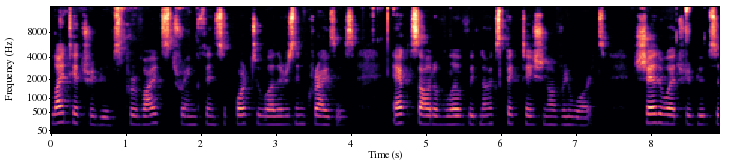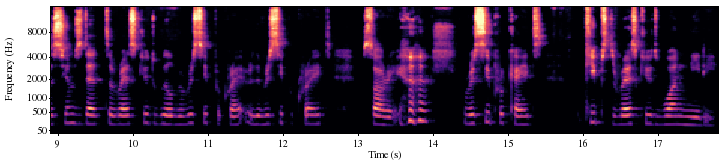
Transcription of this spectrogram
Light attributes provide strength and support to others in crisis, acts out of love with no expectation of reward. Shadow attributes assumes that the rescued will reciprocate, reciprocate sorry, reciprocate, keeps the rescued one needy.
